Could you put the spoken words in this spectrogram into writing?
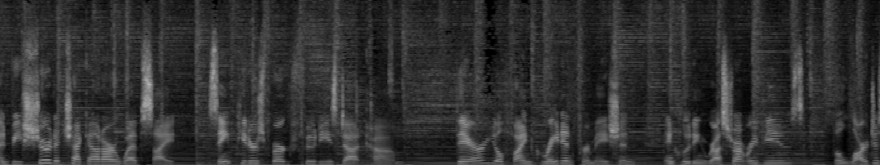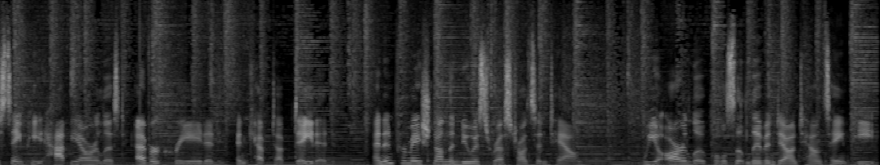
And be sure to check out our website, stpetersburgfoodies.com. There you'll find great information, including restaurant reviews, the largest St. Pete happy hour list ever created and kept updated, and information on the newest restaurants in town. We are locals that live in downtown St. Pete,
